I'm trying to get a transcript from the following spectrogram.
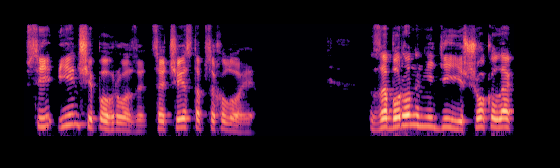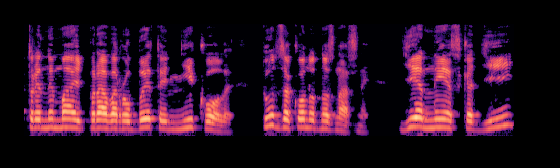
Всі інші погрози це чиста психологія. Заборонені дії, що колектори не мають права робити ніколи. Тут закон однозначний. Є низка дій,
